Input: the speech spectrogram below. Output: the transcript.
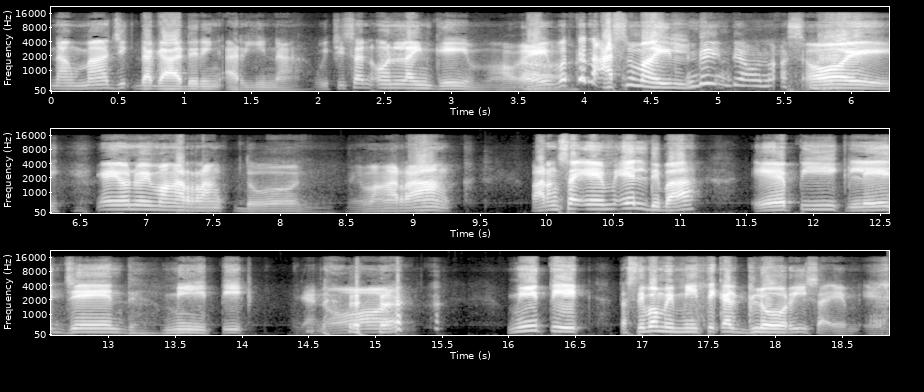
ng Magic the Gathering Arena, which is an online game. Okay? Ah. Ba't ka na-smile? Hindi, hindi ako nakasama. Oy, ngayon may mga rank doon. May mga rank. Parang sa ML, 'di ba? Epic, Legend, Mythic. Ganon. mythic, tapos 'di ba may Mythical Glory sa ML.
